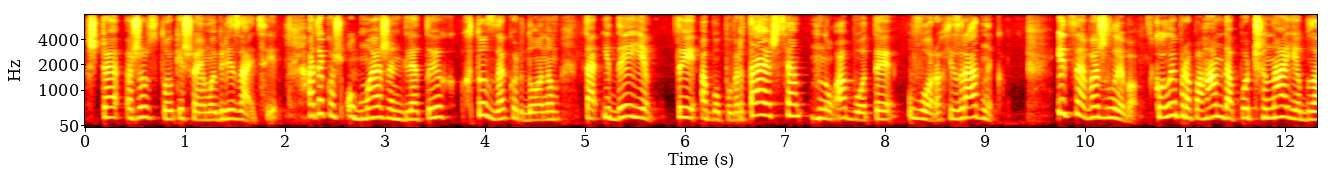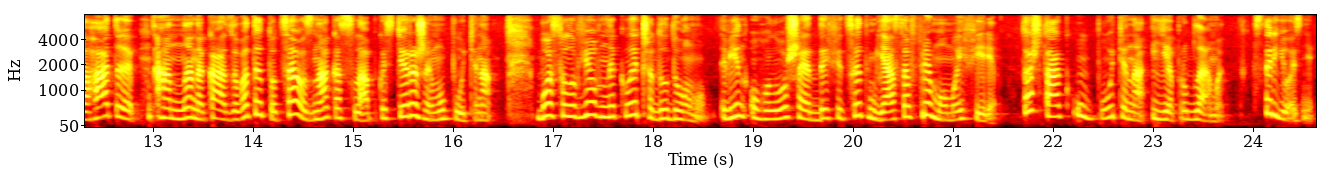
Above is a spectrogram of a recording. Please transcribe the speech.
ще жорстокішої мобілізації, а також обмежень для тих, хто за кордоном, та ідеї ти або повертаєшся, ну або ти ворог і зрадник. І це важливо, коли пропаганда починає благати, а не наказувати, то це ознака слабкості режиму Путіна. Бо Соловйов не кличе додому. Він оголошує дефіцит м'яса в прямому ефірі. Тож так, у Путіна є проблеми. Серйозні.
